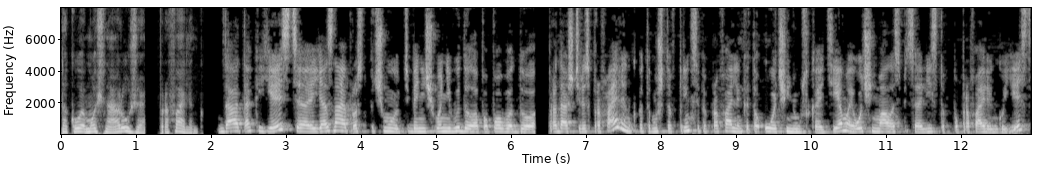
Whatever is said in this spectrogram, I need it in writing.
Такое мощное оружие, профайлинг. Да, так и есть. Э, я знаю просто, почему тебе ничего не выдало по поводу продаж через профайлинг, потому что, в принципе, профайлинг — это очень узкая тема, и очень мало специалистов по профайлингу есть,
